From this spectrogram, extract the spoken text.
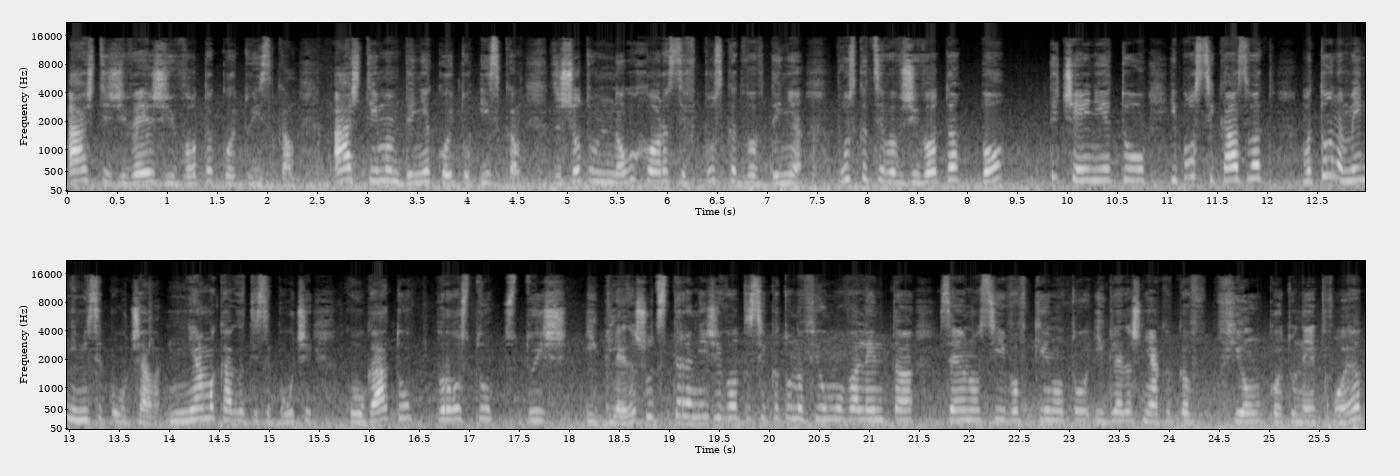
аз ще живея живота, който искам. Аз ще имам деня, който искам. Защото много хора се впускат в деня, пускат се в живота по течението и после си казват, ма то на мен не ми се получава. Няма как да ти се получи, когато просто стоиш и гледаш отстрани живота си като на филмова лента, все едно си в киното и гледаш някакъв филм, който не е твоят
